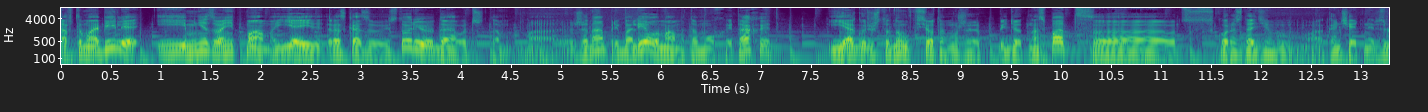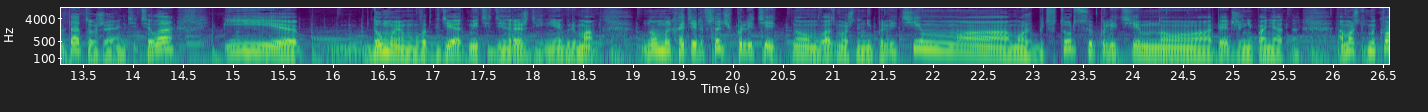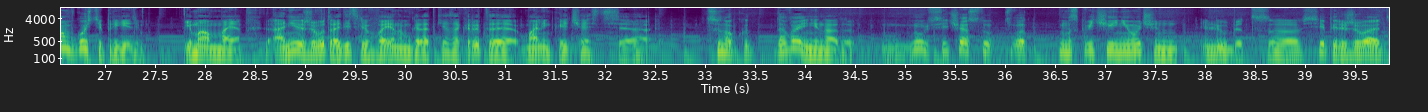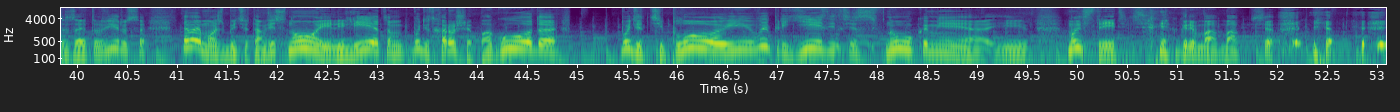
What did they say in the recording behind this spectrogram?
автомобиле, и мне звонит мама. Я ей рассказываю историю, да, вот что там а, жена приболела, мама там охает, ахает. И я говорю, что ну все там уже идет на спад, э, вот скоро сдадим окончательные результаты, уже антитела. И думаем, вот где отметить день рождения. Я говорю, мам, ну мы хотели в Сочи полететь, но, возможно, не полетим, а, может быть, в Турцию полетим, но, опять же, непонятно. А может, мы к вам в гости приедем? И мама моя, они живут, родители, в военном городке, закрытая маленькая часть. Сынок, давай не надо. Ну, сейчас тут вот москвичи не очень любят. Все переживают из-за этого вируса. Давай, может быть, там весной или летом будет хорошая погода будет тепло, и вы приедете с внуками, и мы встретимся. Я говорю, мам, мам, все.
